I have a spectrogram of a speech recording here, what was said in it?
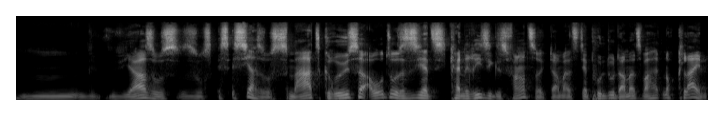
hm, ja, so, so, es ist ja so Smart-Größe Auto. Das ist jetzt kein riesiges Fahrzeug damals. Der Punto damals war halt noch klein.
